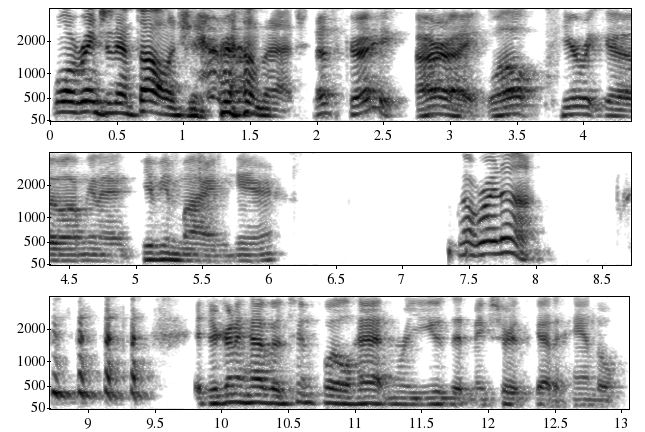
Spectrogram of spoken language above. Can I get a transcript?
we'll arrange an anthology around that." That's great. All right. Well, here we go. I'm gonna give you mine here. Oh, right on. if you're gonna have a tinfoil hat and reuse it, make sure it's got a handle.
